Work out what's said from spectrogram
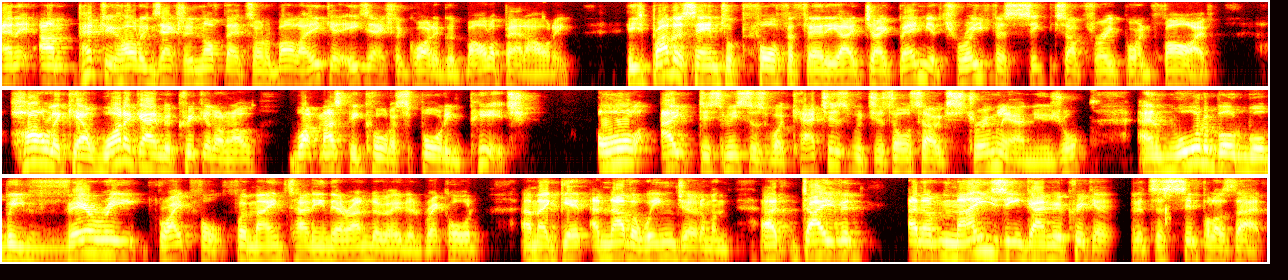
and it, um, Patrick Holding's actually not that sort of bowler. He can, he's actually quite a good bowler, Pat Holding. His brother Sam took four for 38. Jake Banyard, three for six off 3.5. Holy cow, what a game of cricket on a what must be called a sporting pitch. All eight dismissals were catches, which is also extremely unusual. And Waterboard will be very grateful for maintaining their undefeated record. And they get another wing, gentlemen. Uh, David, an amazing game of cricket. It's as simple as that.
